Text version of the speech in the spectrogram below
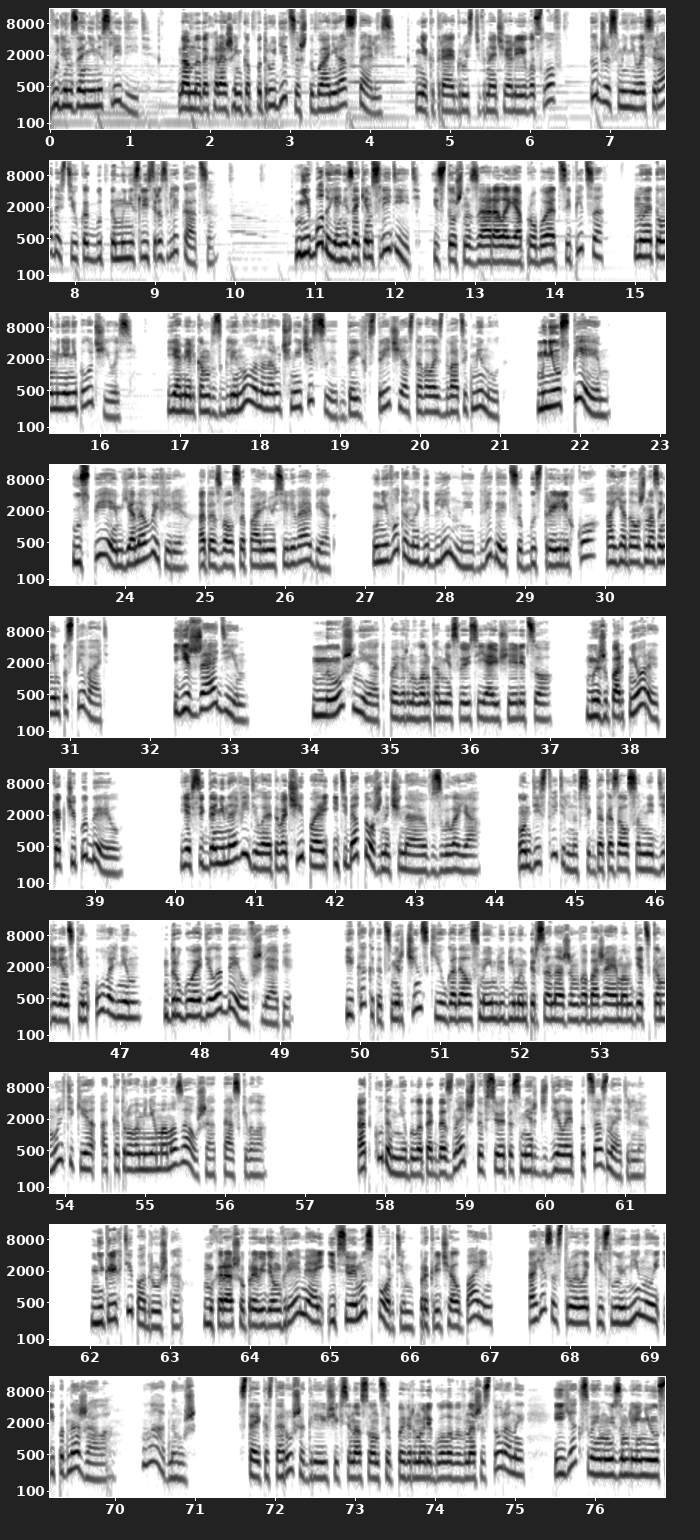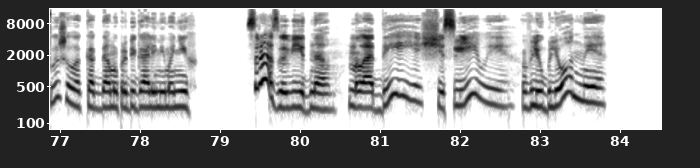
Будем за ними следить. Нам надо хорошенько потрудиться, чтобы они расстались. Некоторая грусть в начале его слов тут же сменилась радостью, как будто мы неслись развлекаться. «Не буду я ни за кем следить!» — истошно заорала я, пробуя отцепиться, но это у меня не получилось. Я мельком взглянула на наручные часы, до их встречи оставалось 20 минут. «Мы не успеем!» «Успеем, я на выфере», — отозвался парень, усиливая бег. «У него-то ноги длинные, двигается быстро и легко, а я должна за ним поспевать». «Езжай один!» «Ну уж нет», — повернул он ко мне свое сияющее лицо. «Мы же партнеры, как Чип и Дейл». «Я всегда ненавидела этого Чипа, и тебя тоже начинаю», — взвыла я. Он действительно всегда казался мне деревенским увольнем, другое дело Дейл в шляпе. И как этот Смерчинский угадал с моим любимым персонажем в обожаемом детском мультике, от которого меня мама за уши оттаскивала? Откуда мне было тогда знать, что все это смерть делает подсознательно? «Не кряхти, подружка. Мы хорошо проведем время и все им испортим», — прокричал парень, а я состроила кислую мину и поднажала. «Ладно уж». Стайка старушек, греющихся на солнце, повернули головы в наши стороны, и я, к своему изумлению, услышала, когда мы пробегали мимо них. «Сразу видно, молодые, счастливые, влюбленные».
